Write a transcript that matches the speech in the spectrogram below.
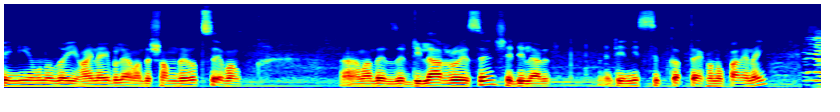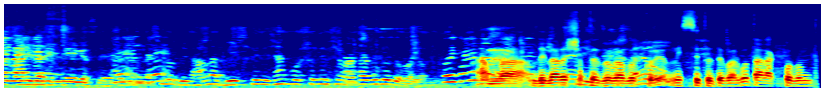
সেই নিয়ম অনুযায়ী হয় নাই বলে আমাদের সন্দেহ হচ্ছে এবং আমাদের যে ডিলার রয়েছে সেই ডিলার এটি নিশ্চিত করতে এখনও পারে নাই। আমরা ডিলারের সাথে যোগাযোগ করে নিশ্চিত হতে পারব তার আগ পর্যন্ত।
